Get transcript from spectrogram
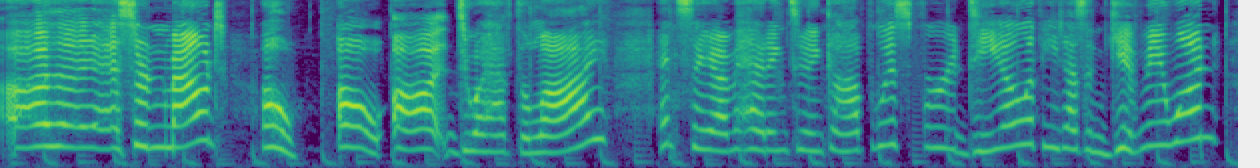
uh, a certain amount? Oh, oh, uh, do I have to lie and say I'm heading to Inkopolis for a deal if he doesn't give me one?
